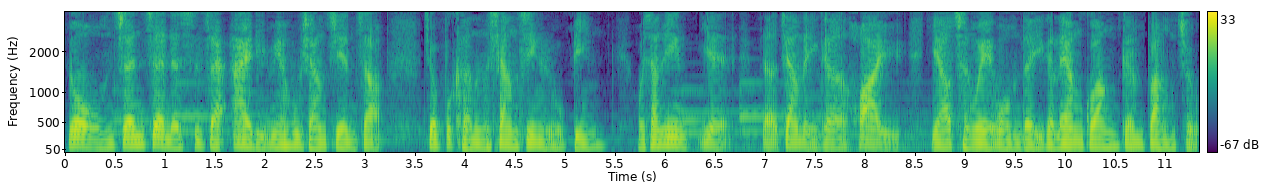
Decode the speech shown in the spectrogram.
如果我们真正的是在爱里面互相建造，就不可能相敬如宾。我相信也。的这样的一个话语，也要成为我们的一个亮光跟帮助。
